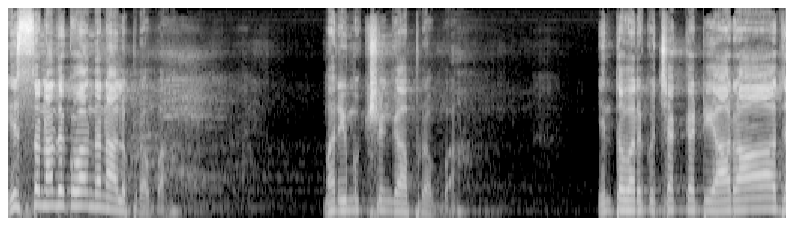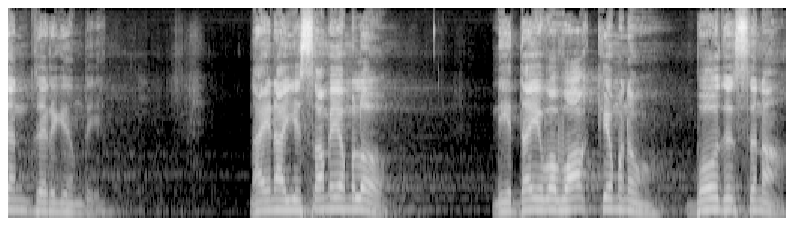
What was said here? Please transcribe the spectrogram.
ఇస్తున్నందుకు వందనాలు ప్రభా. మరి ముఖ్యంగా ప్రభా ఇంతవరకు చక్కటి ఆరాధన జరిగింది. నాయన ఈ సమయంలో నీ దైవ వాక్యమును బోధిస్తున్న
